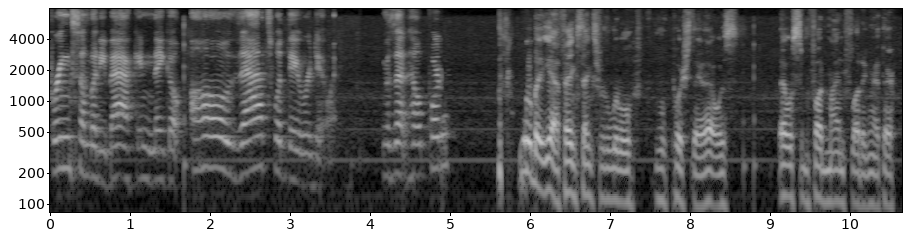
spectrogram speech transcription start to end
bring somebody back and they go, "Oh, that's what they were doing." Does that help, Porter? A little bit, yeah. Thanks, thanks for the little little push there. That was that was some fun mind flooding right there.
